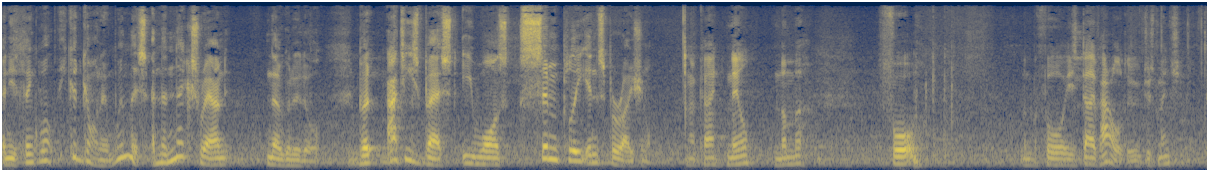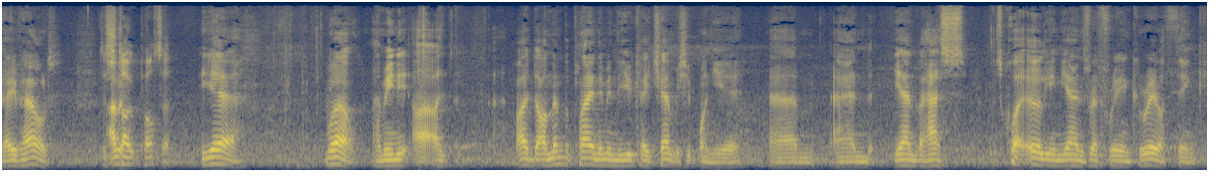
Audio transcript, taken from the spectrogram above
And you think, well, he could go on and win this. And the next round, no good at all. But at his best, he was simply inspirational. Okay, Neil, number Four, number four is Dave Harold, who we've just mentioned, Dave Harold. the I mean- Stoke Potter. Yeah. Well, I mean, it, I, I, I remember playing him in the UK Championship one year, um, and Jan Verhaas it was quite early in Jan's refereeing career, I think,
